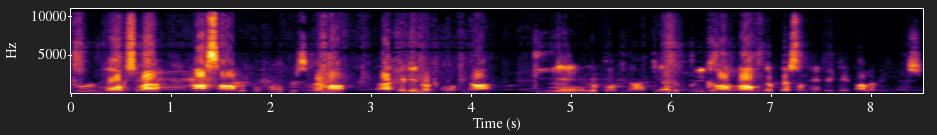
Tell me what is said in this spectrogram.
tout le monde soit ensemble pour qu'on puisse vraiment euh, aider notre continent, qui est le continent qui a le plus grand nombre de personnes infectées par le VIH.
